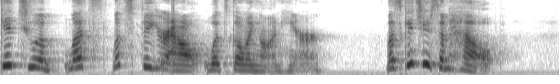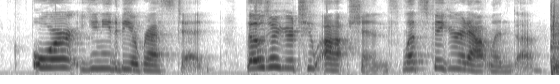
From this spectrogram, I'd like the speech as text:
get to a let's let's figure out what's going on here. Let's get you some help. Or you need to be arrested. Those are your two options. Let's figure it out, Linda. Hey,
